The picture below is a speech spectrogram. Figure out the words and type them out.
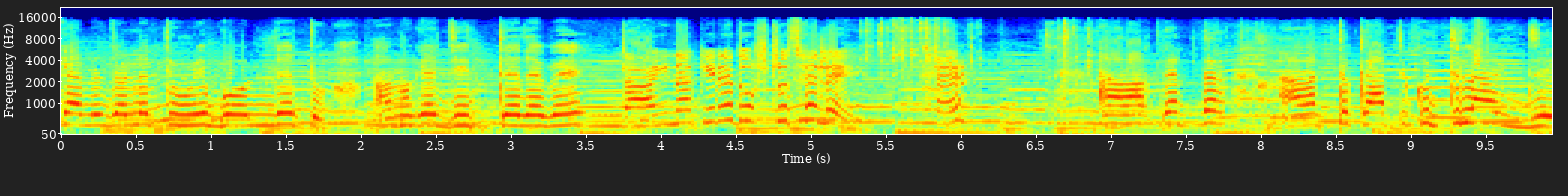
কেন জানলে তুমি বললে তো আমাকে জিততে দেবে? তাই নাকি রে দুষ্টু ছেলে? আমাকে তো আমার তো কাছে করতে লাগছে।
